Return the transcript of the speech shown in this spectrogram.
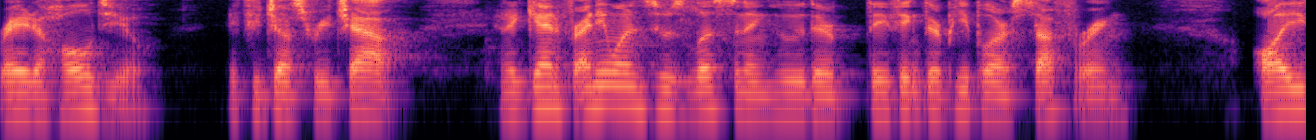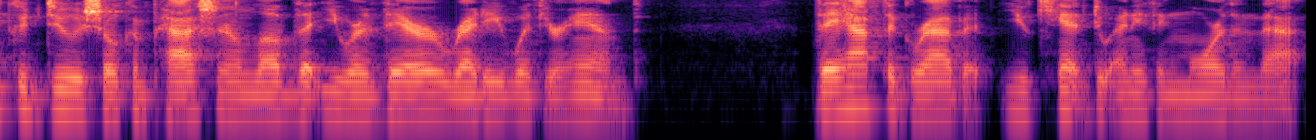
ready to hold you if you just reach out. And again, for anyone who's listening who they think their people are suffering, all you could do is show compassion and love that you are there ready with your hand. They have to grab it. You can't do anything more than that.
